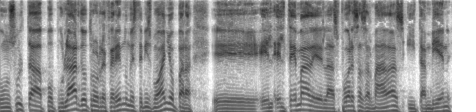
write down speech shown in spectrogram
consulta popular, de otro referéndum este mismo año para eh, el, tema de las Fuerzas Armadas y también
